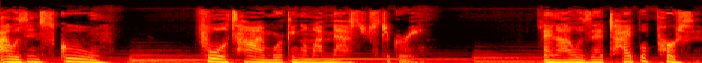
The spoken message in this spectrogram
I was in school full time working on my master's degree. And I was that type of person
